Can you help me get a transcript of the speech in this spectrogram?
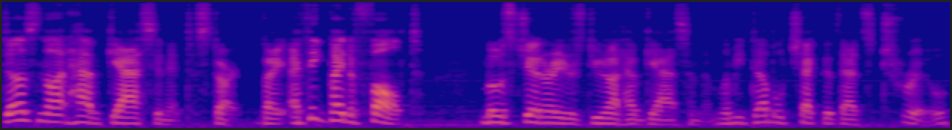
does not have gas in it to start. But I think by default, most generators do not have gas in them. Let me double check that that's true.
